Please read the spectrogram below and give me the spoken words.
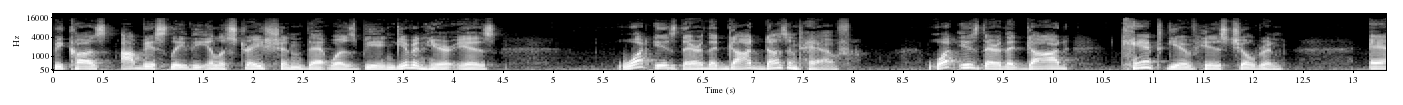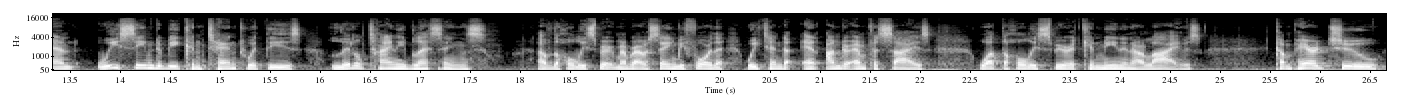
because obviously the illustration that was being given here is what is there that God doesn't have? What is there that God can't give his children? And we seem to be content with these little tiny blessings of the Holy Spirit. Remember, I was saying before that we tend to underemphasize what the Holy Spirit can mean in our lives compared to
